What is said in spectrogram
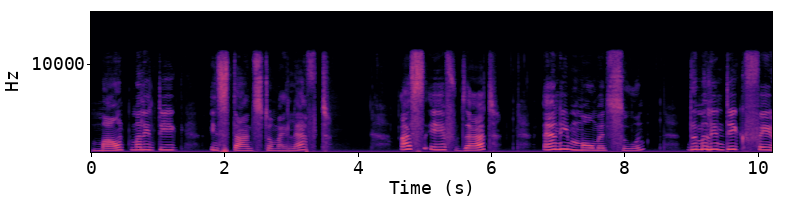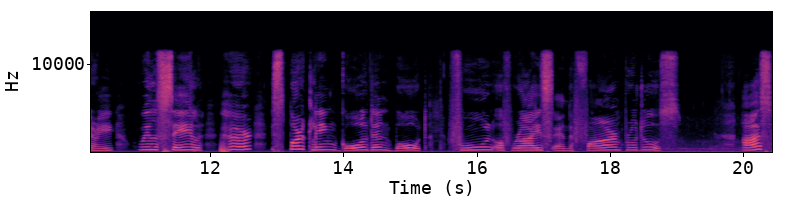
Mount Malindig stands to my left, as if that any moment soon the Malindig fairy will sail her sparkling golden boat full of rice and farm produce, as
